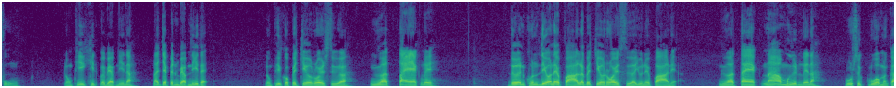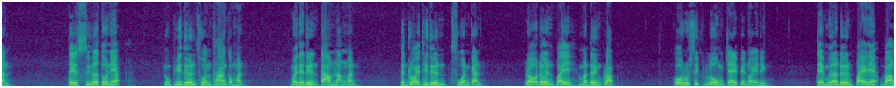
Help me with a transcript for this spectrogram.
ฝูง หลวงพี่คิดไว้แบบนี้นะ น่าจะเป็นแบบนี้แหละ หลวงพี่ก็ไปเจอรอยเสือ เหงื่อแตกเลย เดินคนเดียวในป่าแล้วไปเจอรอยเสืออยู่ในป่าเนี่ย เหงื่อแตกหน้ามืดเลยนะ รู้สึกกลัวเหมือนกัน แต่เสือตัวเนี้ย หลวงพี่เดินสวนทางกับมัน ไม่ได้เดินตามหลังมัน เป็นรอยที่เดินสวนกัน เราเดินไปมันเดินกลับ ก็รู้สึกโล่งใจไปหน่อยหนึ่ง แต่เมื่อเดินไปเนี่ย บาง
